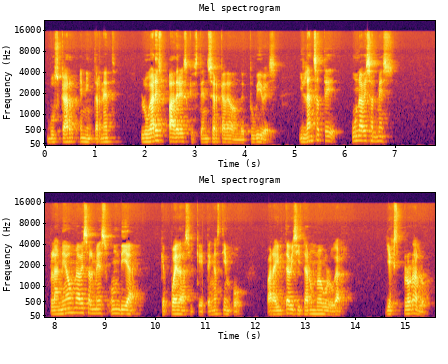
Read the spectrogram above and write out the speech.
buscar en internet lugares padres que estén cerca de donde tú vives y lánzate una vez al mes. Planea una vez al mes un día que puedas y que tengas tiempo para irte a visitar un nuevo lugar y explóralo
